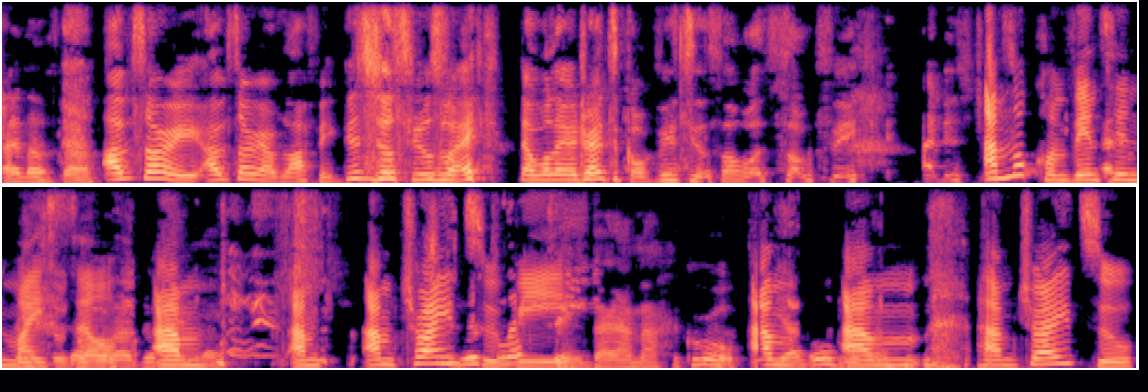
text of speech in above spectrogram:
I love that. I'm sorry. I'm sorry. I'm laughing. This just feels like that. Well, you're trying to convince yourself or something. I'm not convincing myself. I'm, I'm, I'm trying to be Diana. Girl, I'm, I'm, I'm trying to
